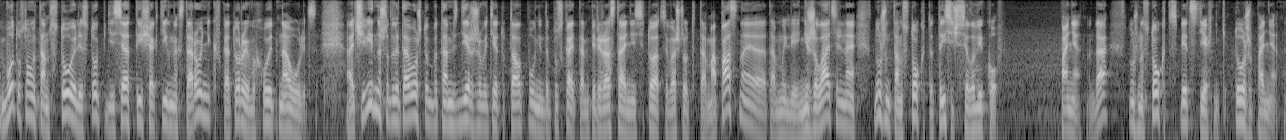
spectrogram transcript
Вот, условно, там 100 или 150 тысяч активных сторонников, которые выходят на улицы. Очевидно, что для того, чтобы там сдерживать эту толпу, не допускать там перерастания ситуации во что-то там опасное там, или нежелательное, нужно там столько-то тысяч силовиков понятно, да? Нужно столько-то спецтехники, тоже понятно.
